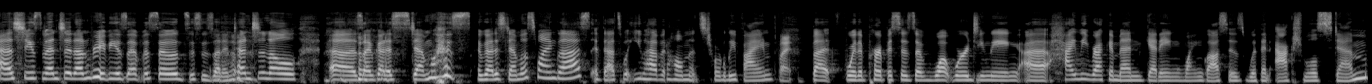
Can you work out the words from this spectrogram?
As she's mentioned on previous episodes, this is unintentional. Uh, so I've got a stemless, I've got a stemless wine glass. If that's what you have at home, that's totally fine. Fine. But for the purposes of what we're doing, uh, highly recommend getting wine glasses with an actual stem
